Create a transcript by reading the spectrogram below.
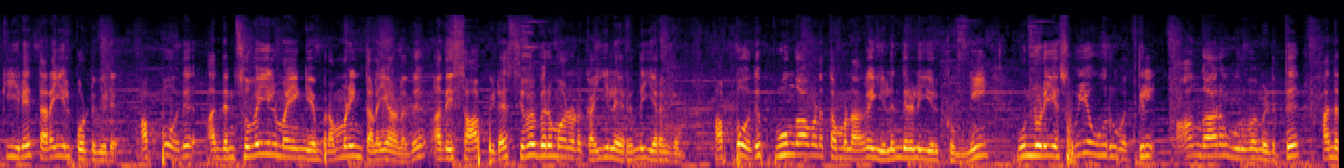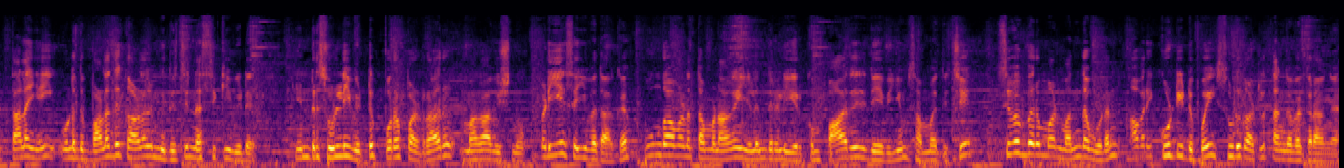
கீழே தரையில் போட்டுவிடு அப்போது அதன் சுவையில் மயங்கிய பிரம்மனின் தலையானது அதை சாப்பிட சிவபெருமானோட கையில இருந்து இறங்கும். அப்போது பூங்காவனத்தம்மனாக எழுந்தெழி இருக்கும் நீ உன்னுடைய சுய உருவத்தில் ஆங்கார உருவம் எடுத்து அந்த தலையை உனது வலது காலால் மிதித்து நசுக்கிவிடு என்று சொல்லிவிட்டு புறப்படுறார் மகாவிஷ்ணு. அப்படியே செய்வதாக பூங்காவனத்தம்மனாக எழுந்தருளி இருக்கும் பார்வதி தேவியும் சம்மதிச்சு சிவபெருமான் வந்தவுடன் அவரை கூட்டிட்டு போய் சுடுகாட்டில் தங்க வைக்கிறாங்க.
